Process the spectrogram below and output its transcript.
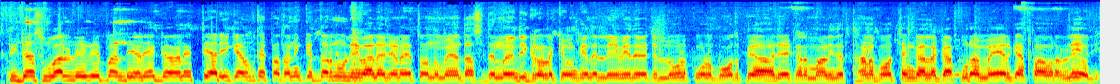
ਤੀਜਾ ਸੂਆ ਲੇਵੇ ਭਾਂਡੇ ਵਾਲੇ ਗਾਂ ਨੇ ਤਿਆਰੀ ਕਰਨ ਤੇ ਪਤਾ ਨਹੀਂ ਕਿੱਧਰ ਨੂੰ ਲੇਵਾ ਲੈ ਜਾਣਾ ਤੁਹਾਨੂੰ ਮੈਂ ਦੱਸ ਦਿੰਦਾ ਇਹਦੀ ਗੱਲ ਕਿਉਂਕਿ ਇਹਦੇ ਲੇਵੇ ਦੇ ਵਿੱਚ ਲੋਲ ਪੋਲ ਬਹੁਤ ਪਿਆ ਹਜੇ ਕਰਮ ਵਾਲੀ ਦਾ ਥਣ ਬਹੁਤ ਚੰਗਾ ਲੱਗਾ ਪੂਰਾ ਮਿਹਰ ਦਾ ਪਾਵਰ ਲਿਓ ਜੀ।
